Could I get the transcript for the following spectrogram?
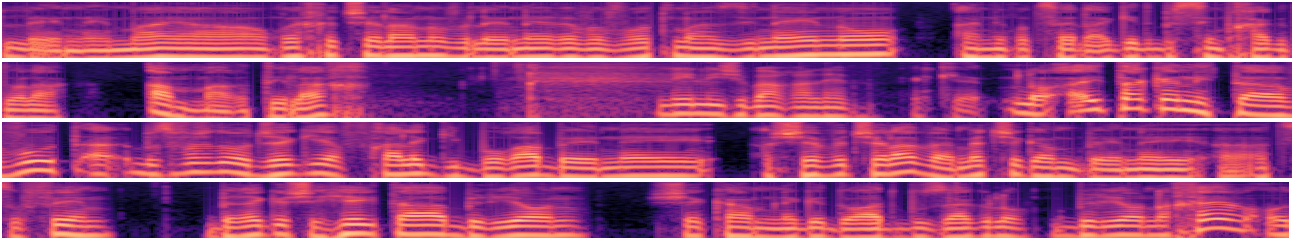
לעיני העורכת שלנו ולעיני רבבות מאזינינו, אני רוצה להגיד בשמחה גדולה, אמרתי לך. לי נשבר הלב. כן. לא, הייתה כאן התאהבות, בסופו של דבר ג'קי הפכה לגיבורה בעיני השבט שלה, והאמת שגם בעיני הצופים, ברגע שהיא הייתה בריון שקם נגד אוהד בוזגלו, בריון אחר, או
